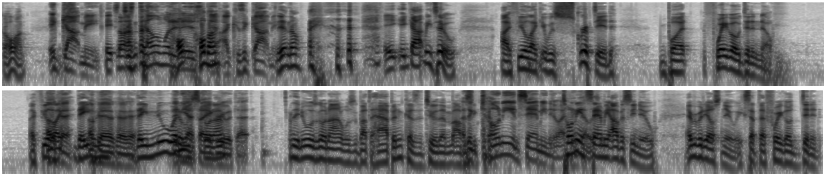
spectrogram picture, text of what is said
hold on. It got me. It- no, Just I'm- tell him what hold- it is. hold on. because it got me. Yeah, no, it, it got me too. I feel like it was scripted, but Fuego didn't know. I feel Okay. like they okay, knew, okay, okay. they knew what Then it yes, was going I agree on. with that. They knew what was going on was about to happen because the two of them I obviously think Tony and Sammy knew. I Tony and Sammy obviously knew. Everybody else knew, except that Fuego didn't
